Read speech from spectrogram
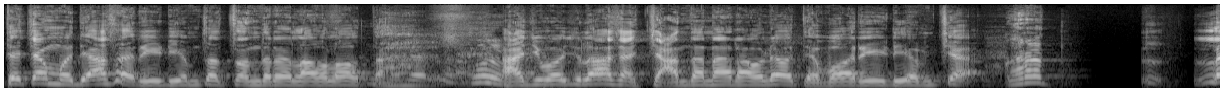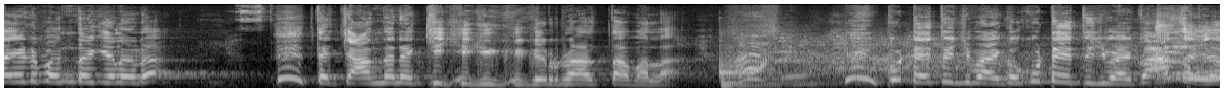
त्याच्यामध्ये असा रेडियमचा चंद्र लावला होता. आजूबाजूला असा चांदणा लावल्या होत्या बा रेडियमच्या. घरात. लाइट बंद केलं ना. त्या चांदण्या खिकी खिकी करून असता मला. कुठे आहे तुझी बायको? कुठे आहे तुझी बायको? असं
